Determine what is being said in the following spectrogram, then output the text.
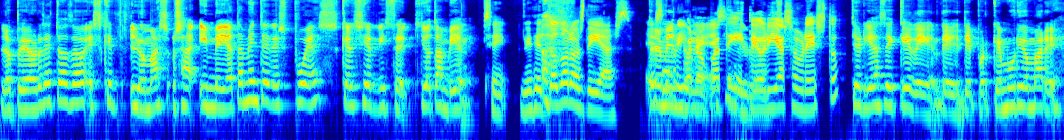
Lo peor de todo es que lo más, o sea, inmediatamente después que el Sier dice, yo también. Sí, dice todos los días. Es Tremendo. horrible, Bueno, es Pati, horrible. ¿teoría sobre esto? Teorías de que, de, de, de por qué murió Mare.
